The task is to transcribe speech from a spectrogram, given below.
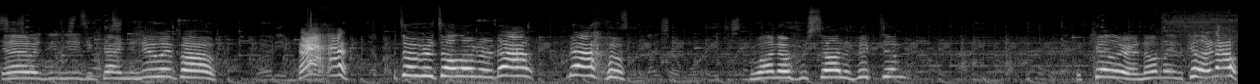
Yeah, but you, you, you kind of new info. Ah! It's over, it's all over. No! No! You wanna know who saw the victim? The killer and only the killer. No!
